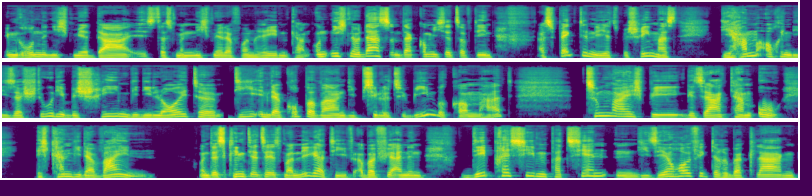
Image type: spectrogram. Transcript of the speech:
im Grunde nicht mehr da ist, dass man nicht mehr davon reden kann. Und nicht nur das, und da komme ich jetzt auf den Aspekt, den du jetzt beschrieben hast, die haben auch in dieser Studie beschrieben, wie die Leute, die in der Gruppe waren, die Psilocybin bekommen hat, zum Beispiel gesagt haben, oh, ich kann wieder weinen. Und das klingt jetzt erstmal negativ, aber für einen depressiven Patienten, die sehr häufig darüber klagen,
